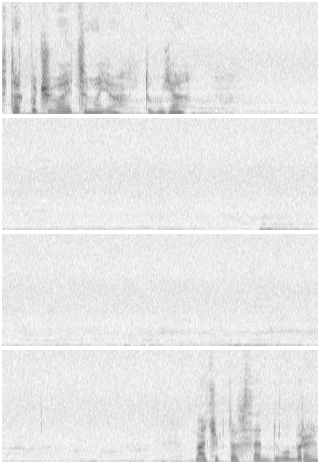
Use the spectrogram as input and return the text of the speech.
Ось так почувається моя туя. Начебто все добре.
